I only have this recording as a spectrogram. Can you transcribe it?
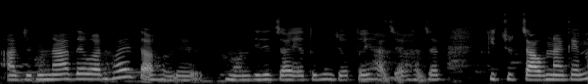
আর যদি না দেওয়ার হয়, তাহলে মন্দিরে যাইয়া তুমি যতই হাজার হাজার কিছু চাও না কেন,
